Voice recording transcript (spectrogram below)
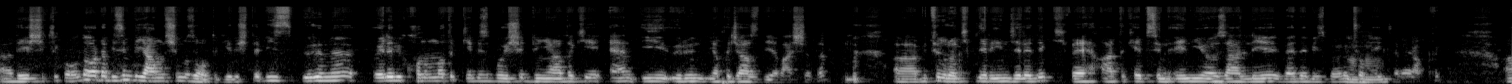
E, değişiklik oldu. Orada bizim bir yanlışımız oldu girişte. Biz ürünü öyle bir konumladık ki biz bu işi dünyadaki en iyi ürün yapacağız diye başladık. E, bütün rakipleri inceledik ve artık hepsinin en iyi özelliği ve de biz böyle Hı-hı. çok ekleme yaptık. E,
